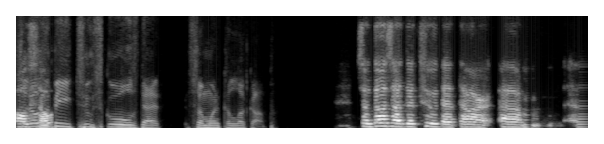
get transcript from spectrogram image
So Also, would be two schools that someone could look up. so those are the two that are um, uh,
